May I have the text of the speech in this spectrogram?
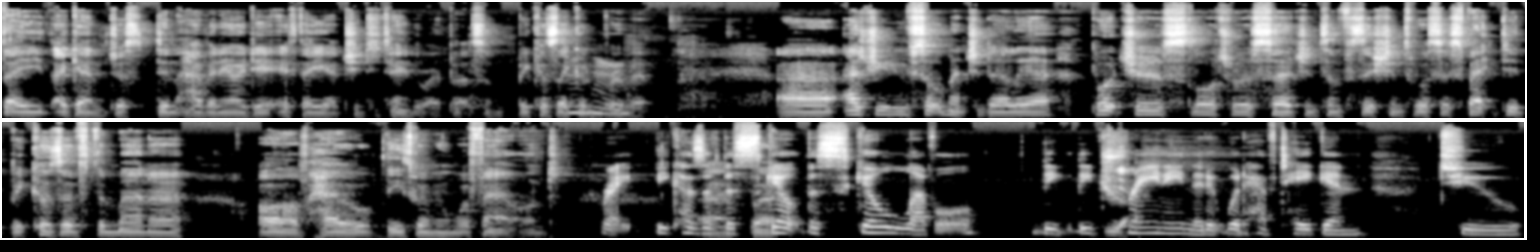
they again just didn't have any idea if they actually detained the right person because they couldn't prove it. Uh, as you sort of mentioned earlier, butchers, slaughterers, surgeons, and physicians were suspected because of the manner of how these women were found. Right because of Uh, the but- skill the skill level the the training that it would have taken to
